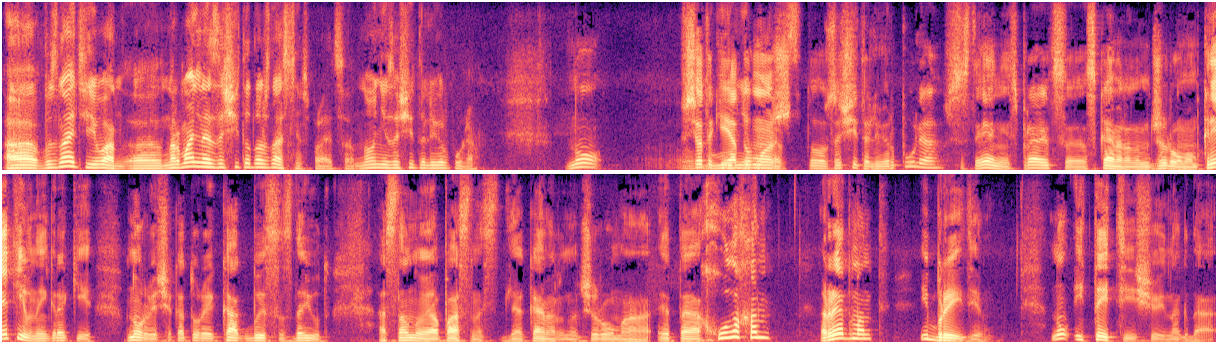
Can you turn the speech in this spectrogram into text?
А, вы знаете, Иван, э, нормальная защита должна с ним справиться, но не защита Ливерпуля. Ну, все-таки я думаю, кажется. что защита Ливерпуля в состоянии справиться с Камероном Джеромом. Креативные игроки Норвича, которые как бы создают основную опасность для Камерона Джерома, это Хулахан, Редмонд и Брейди. Ну, и Тетти еще иногда.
